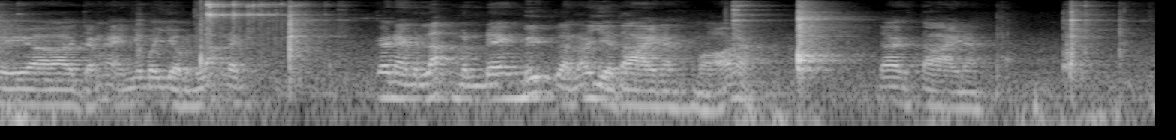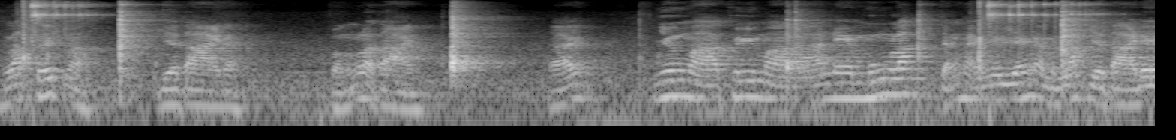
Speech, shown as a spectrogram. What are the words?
thì uh, chẳng hạn như bây giờ mình lắc đây. Cái này mình lắc mình đang biết là nó về tài nè mở nè. Đây tài nè. Lắc tiếp nè về tài nè vẫn là tài. Đấy, nhưng mà khi mà anh em muốn lắc, chẳng hạn như dáng này mình lắc về tài đi,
